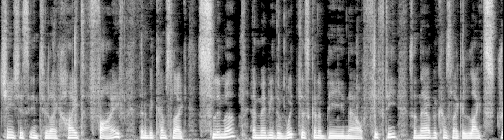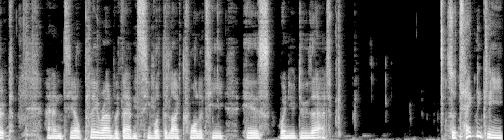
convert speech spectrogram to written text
change this into like height 5, then it becomes like slimmer. And maybe the width is going to be now 50. So now it becomes like a light strip. And, you know, play around with that and see what the light quality is when you do that. So technically,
